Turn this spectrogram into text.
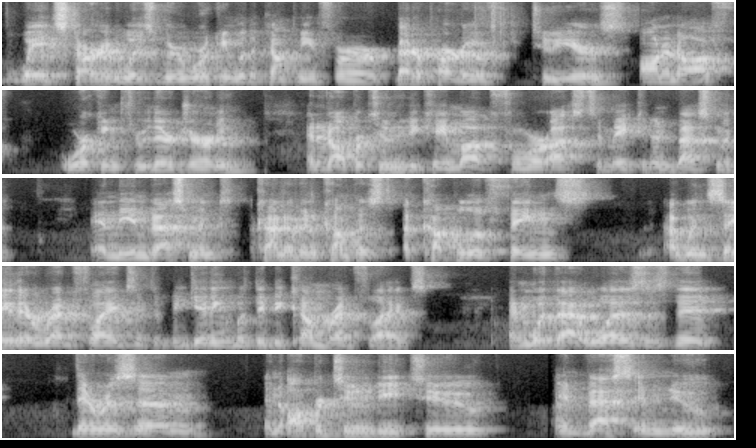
the way it started was we were working with a company for better part of two years on and off, working through their journey. And an opportunity came up for us to make an investment. And the investment kind of encompassed a couple of things. I wouldn't say they're red flags at the beginning, but they become red flags. And what that was is that there was um, an opportunity to invest in new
